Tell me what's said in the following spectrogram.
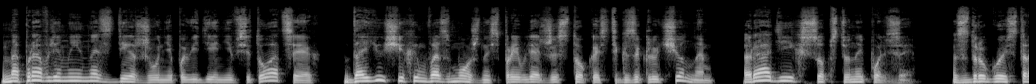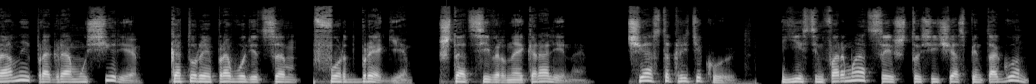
направленные на сдерживание поведения в ситуациях, дающих им возможность проявлять жестокость к заключенным ради их собственной пользы. С другой стороны, программу Сирия, которая проводится в Форт Брэгге, штат Северная Каролина, часто критикуют. Есть информация, что сейчас Пентагон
